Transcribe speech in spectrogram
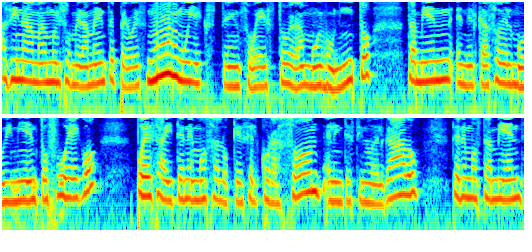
Así nada más muy someramente, pero es muy, muy extenso esto, ¿verdad? Muy bonito. También en el caso del movimiento fuego, pues ahí tenemos a lo que es el corazón, el intestino delgado. Tenemos también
